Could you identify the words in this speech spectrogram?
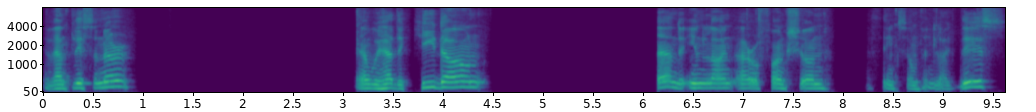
event listener and we had the key down and the inline arrow function. I think something like this.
